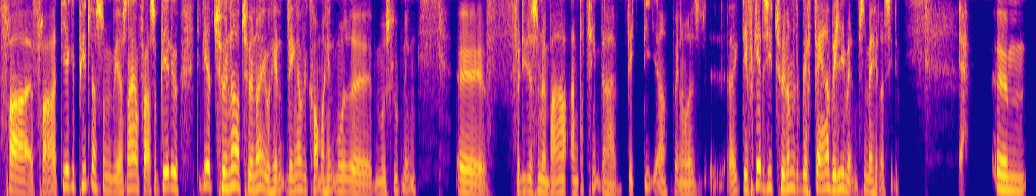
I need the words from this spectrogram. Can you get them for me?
fra, fra de her kapitler, som vi har snakket om før, så bliver det jo det bliver tyndere og tyndere jo hen, længere vi kommer hen mod, øh, mod slutningen. Øh, fordi der er simpelthen bare andre ting, der er vigtigere på en eller anden måde. Det er forkert at sige tyndere, men der bliver færre at vælge imellem, sådan vil jeg hellere sige det. Ja. Øhm,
